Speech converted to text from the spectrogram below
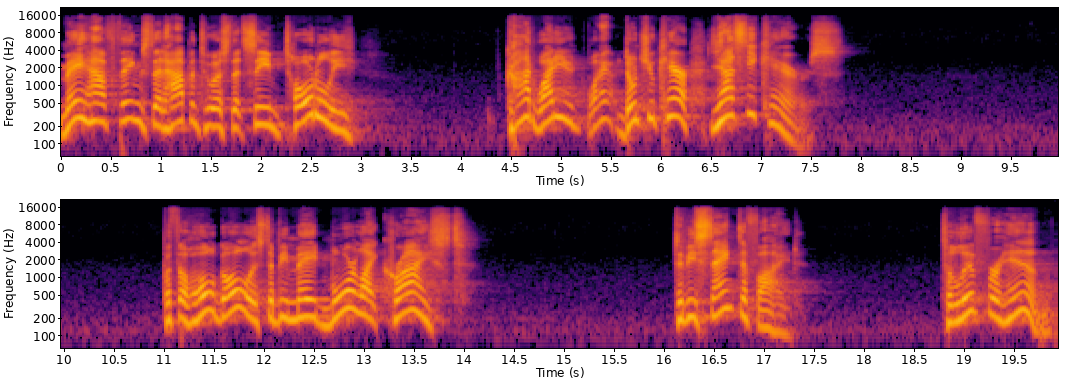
may have things that happen to us that seem totally God, why do you why don't you care? Yes, he cares. But the whole goal is to be made more like Christ, to be sanctified, to live for Him.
